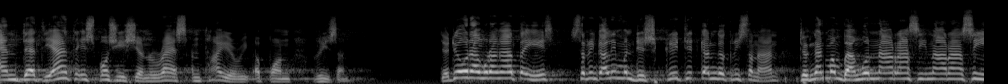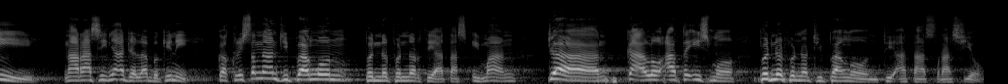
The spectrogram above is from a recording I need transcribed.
and that the atheist position rests entirely upon reason. Jadi orang-orang ateis sering kali mendiskreditkan kekristenan dengan membangun narasi-narasi. Narasinya adalah begini, kekristenan dibangun benar-benar di atas iman dan kalau ateisme benar-benar dibangun di atas rasio.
